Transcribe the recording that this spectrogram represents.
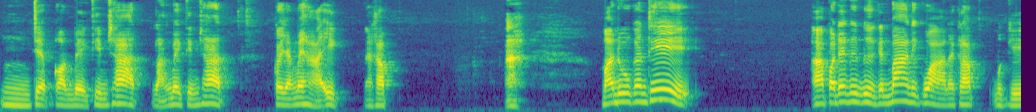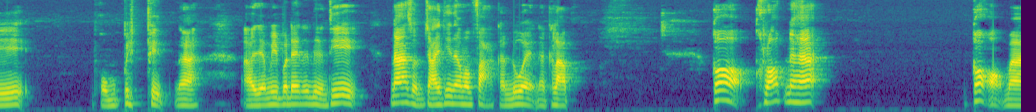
อืมเจ็บก่อนเบรกทีมชาติ หลังเบรกทีมชาติก็ยังไม่หายอีกนะครับอะมาดูกันที่อ่าประเด็นอื่นๆกันบ้างดีกว่านะครับ เมื่อกี้ผมปิดผิดนะอ่ายังมีประเด็นอื่นๆที่น่าสนใจที่นำมาฝากกันด้วยนะครับ ก็ครอปนะฮะก็ออกมา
